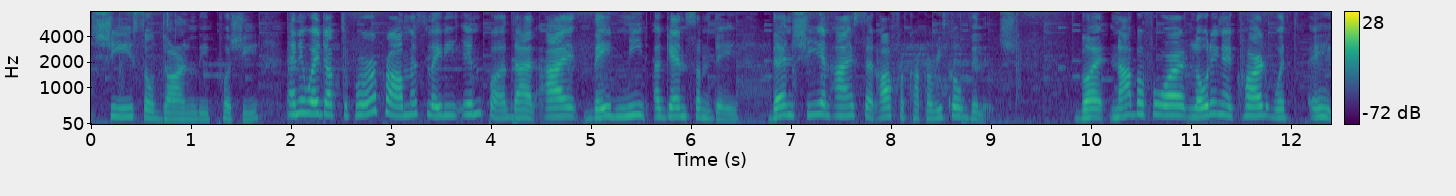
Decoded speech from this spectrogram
She's so darnly pushy. Anyway, Dr. Purah promised Lady Impa that I they'd meet again someday. Then she and I set off for Kakariko Village. But not before loading a cart with a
